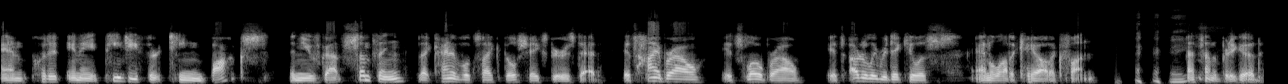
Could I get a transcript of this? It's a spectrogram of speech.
and put it in a PG-13 box, then you've got something that kind of looks like Bill Shakespeare is dead. It's highbrow, it's lowbrow, it's utterly ridiculous, and a lot of chaotic fun. Right. That sounded pretty good.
